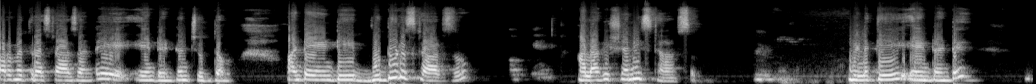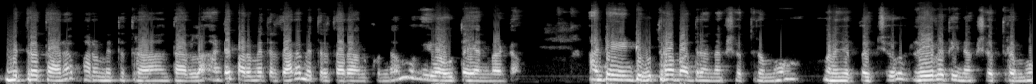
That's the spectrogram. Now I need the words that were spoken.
పరమిత్ర స్టార్స్ అంటే ఏంటంటే అని చూద్దాం. అంటే ఏంటి? బుద్ధుడు స్టార్స్ అలాగే శని స్టార్స్ వీళ్ళకి ఏంటంటే మిత్రతార పరమిత్ర తారల అంటే పరమిత్ర తార మిత్రతార అనుకుందాం ఇవి అవుతాయి అన్నమాట. అంటే ఏంటి? ఉత్తరాభద్ర నక్షత్రము మనం చెప్పొచ్చు. రేవతి నక్షత్రము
